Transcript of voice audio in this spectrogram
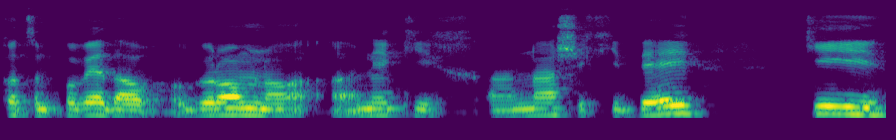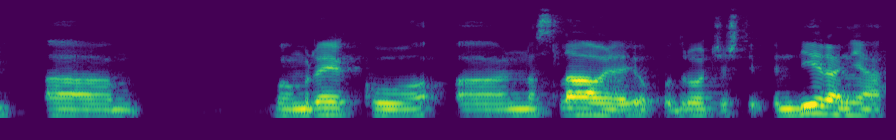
kot sem povedal, ogromno nekih naših idej, ki, bom rekel, naslavljajo področje štipendiranja,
